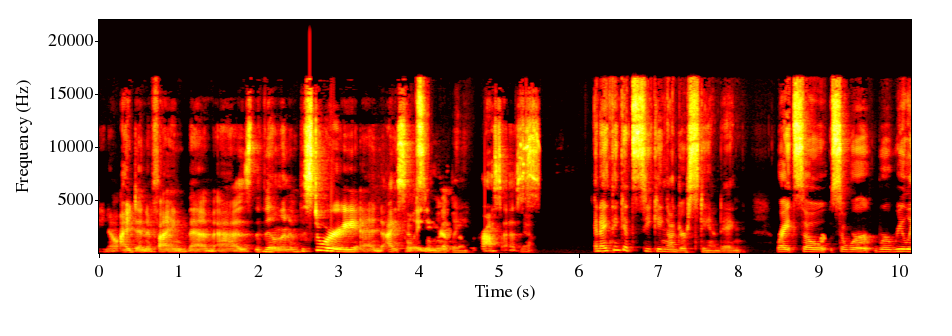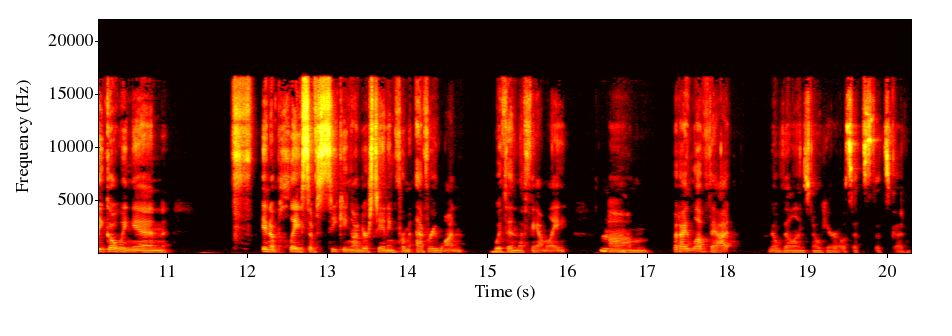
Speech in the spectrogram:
you know, identifying them as the villain of the story and isolating the process. Yeah. And I think it's seeking understanding, right? So so we're we're really going in in a place of seeking understanding from everyone within the family. Mm-hmm. Um, but I love that. No villains, no heroes. That's that's good.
